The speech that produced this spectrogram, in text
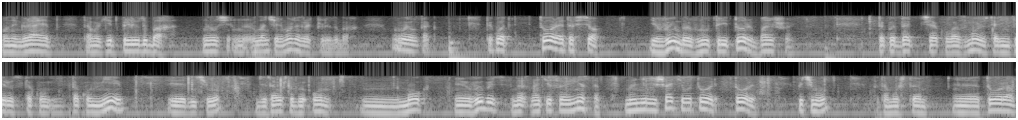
он играет там какие-то прелюды Баха. На виолончели можно играть прелюды Баха? Он говорил так. Так вот, Тора – это все. И выбор внутри Торы большой. Так вот, дать человеку возможность ориентироваться в таком, в таком мире. И для чего? Для того, чтобы он мог э, выбрать, найти свое место, но не лишать его Торы. Торы. Почему? Потому что э, Тора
